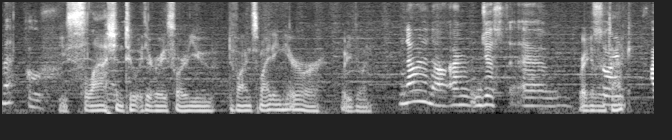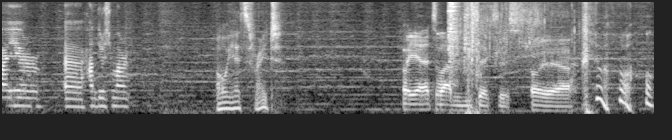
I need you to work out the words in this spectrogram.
Ma- Oof. You slash into it with your great sword. Are you divine smiting here, or what are you doing? No, no, no. I'm just um, Regular sword, attack? fire, uh, hunter's mark. Oh, yeah, that's right. Oh yeah, that's a lot of d6s. Oh yeah.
